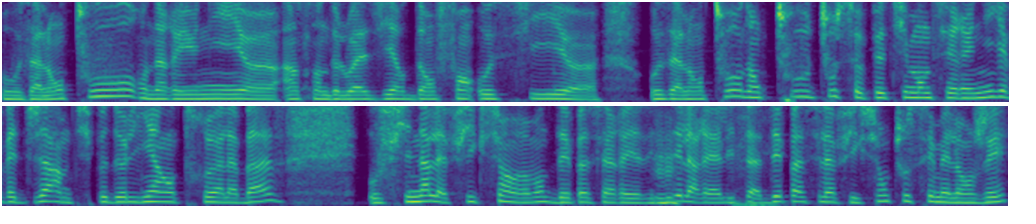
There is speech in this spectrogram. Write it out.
aux, alentours. On a réuni euh, un centre de loisirs d'enfants aussi euh, aux alentours. Donc tout, tout ce petit monde s'est réuni. Il y avait déjà un petit peu de lien entre eux à la base. Au final, la fiction a vraiment dépassé la réalité. La réalité a dépassé la fiction. Tout s'est mélangé.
